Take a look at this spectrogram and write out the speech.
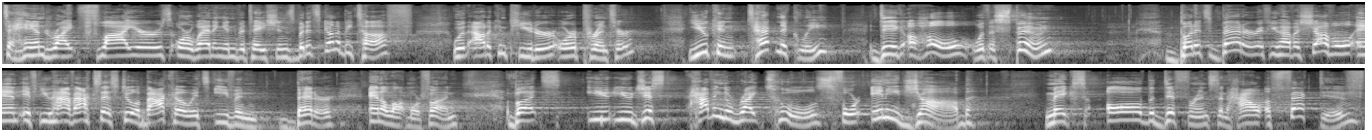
to handwrite flyers or wedding invitations, but it's gonna be tough without a computer or a printer. You can technically dig a hole with a spoon, but it's better if you have a shovel, and if you have access to a backhoe, it's even better and a lot more fun. But you, you just having the right tools for any job makes all the difference in how effective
